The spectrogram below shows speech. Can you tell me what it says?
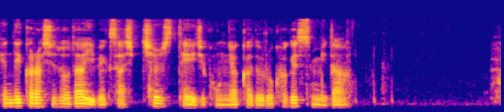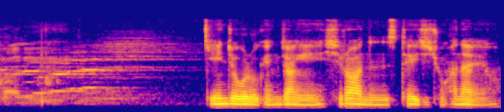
캔디 크러쉬 소다 247 스테이지 공략하도록 하겠습니다. 개인적으로 굉장히 싫어하는 스테이지 중 하나예요.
